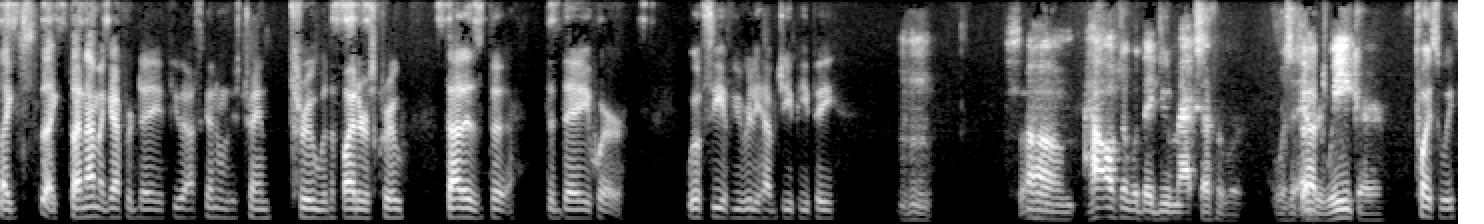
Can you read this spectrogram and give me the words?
like like dynamic effort day. If you ask anyone who's trained through with the fighters crew, that is the the day where we'll see if you really have GPP. hmm So Um, how often would they do max effort work? Was it every week or twice a week.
